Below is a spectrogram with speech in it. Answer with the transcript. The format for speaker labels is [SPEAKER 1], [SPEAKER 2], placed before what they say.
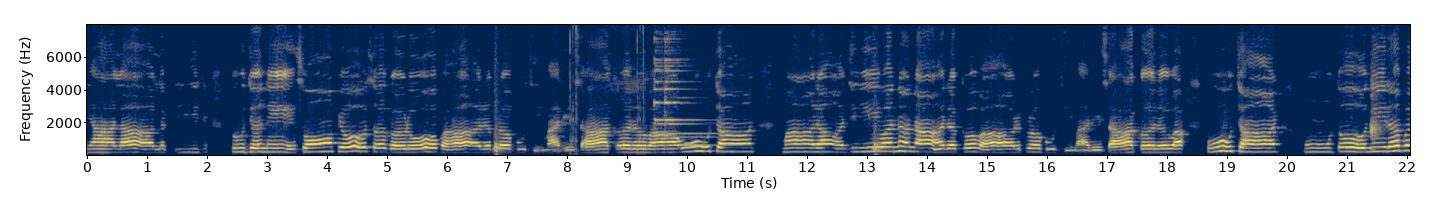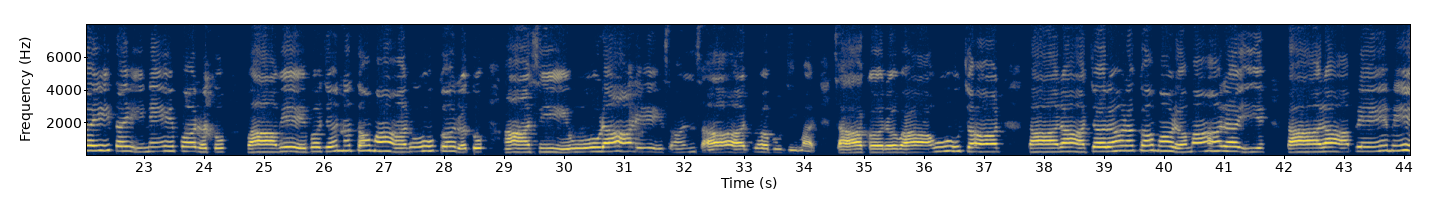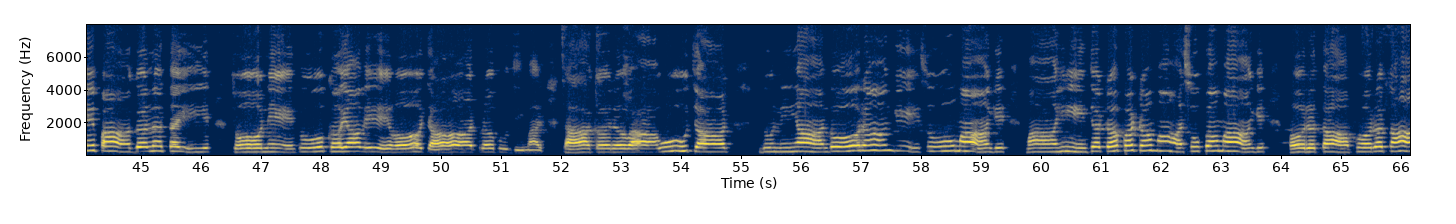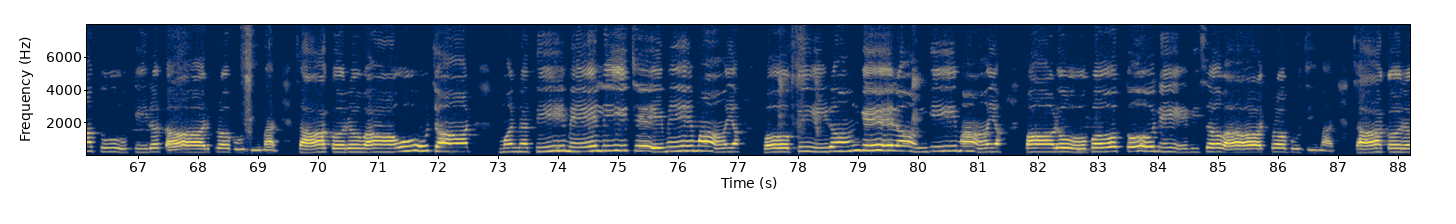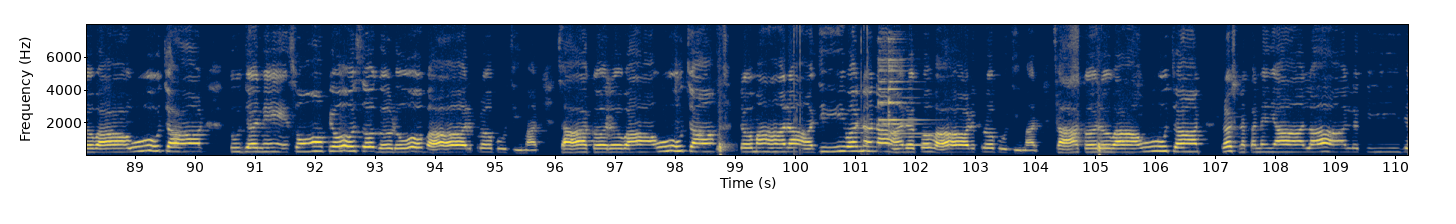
[SPEAKER 1] લાલ કી તુજને સોંપ્યો સગડો ભાર. પ્રભુજી મારે સાકરવા ઉચાટ મારા જીવનના રખવાળ પ્રભુજી મારે સાકરવા ઉચાટ હું તો નિર્ભય થઈને પરતો ભાવે ભજન તમારું કરતો. આસી ઉડાડે સંસાર પ્રભુજી માર. સાકરવા ઉચાટ તારા ચરણ કમળ રહીએ. તારા પ્રેમે પાગલ થઈએ. જોને દુઃખ આવે હજાર પ્રભુજી માર સાકરવા ઉચાર. દુનિયા દોરંગી સુમાગે, માહી જટપટમાં સુખ માંગે. ફરતા ફરતા તું કિરતાર પ્રભુજી માર સાકરવા ઉચાટ મનથી મેલી છે મેં માયા ભક્તિ રંગે રંગી માયા. પાડો ભક્તોને વિશ્વાસ, પ્રભુજી માર સાકરવા ઉચાટ તુજને સોંપ્યો સગડો ભાર પ્રભુજી માર સાકરવા ઊંચા મારા જીવનના રખવાળ પ્રભુજી માર સાકરવા ચાટ કૃષ્ણ કનૈયા લાલ કી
